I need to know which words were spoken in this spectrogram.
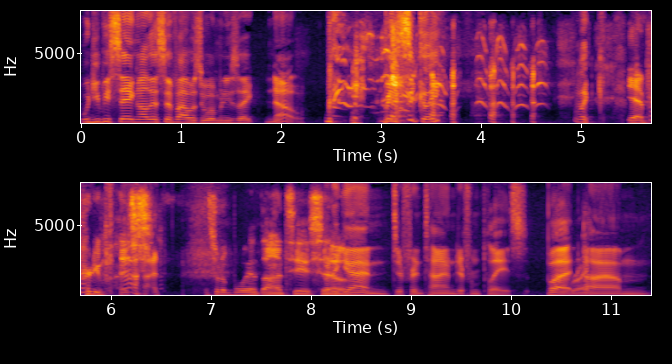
"Would you be saying all this if I was a woman?" He's like, "No," basically. like, yeah, pretty much. God. That's what it boiled down to. So but again, different time, different place. But Right. um,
